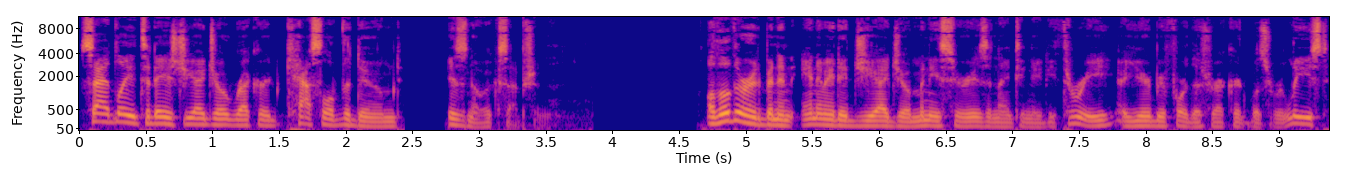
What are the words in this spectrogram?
Sadly, today's G.I. Joe record, Castle of the Doomed, is no exception. Although there had been an animated G.I. Joe miniseries in 1983, a year before this record was released,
